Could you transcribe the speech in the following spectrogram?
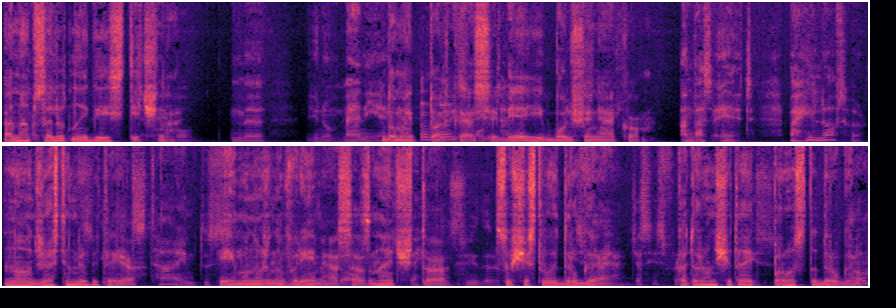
Она абсолютно эгоистична. Думает только о себе и больше ни о ком. Но Джастин любит ее, и ему нужно время осознать, что существует другая, которую он считает просто другом.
